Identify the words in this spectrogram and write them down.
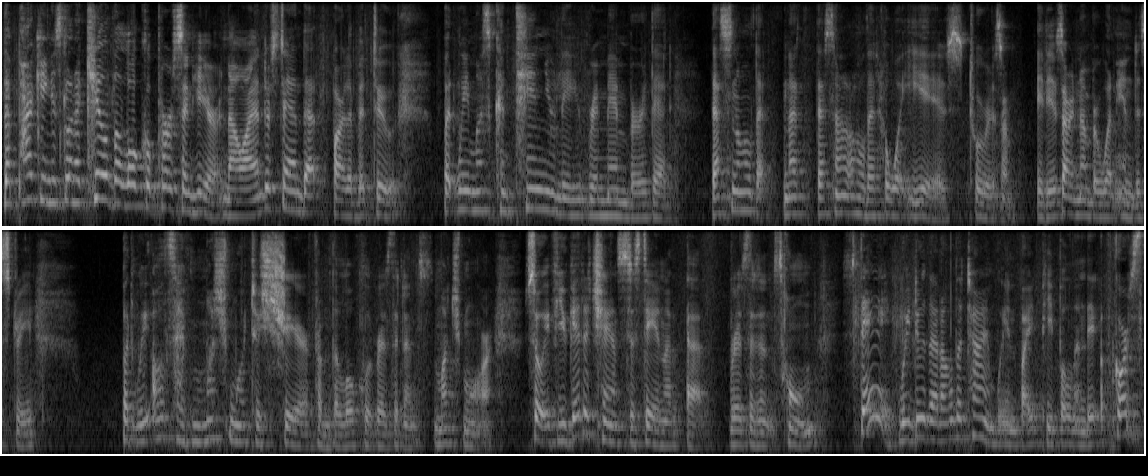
the parking is going to kill the local person here. Now I understand that part of it too, but we must continually remember that. That's not all that. Not, that's not all that Hawaii is. Tourism. It is our number one industry, but we also have much more to share from the local residents, much more. So if you get a chance to stay in a, a resident's home, stay. We do that all the time. We invite people, and they, of course,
